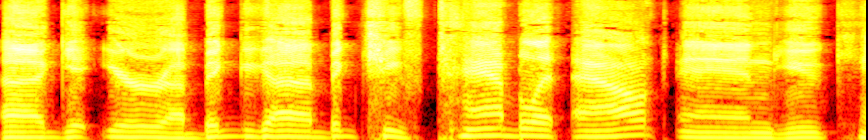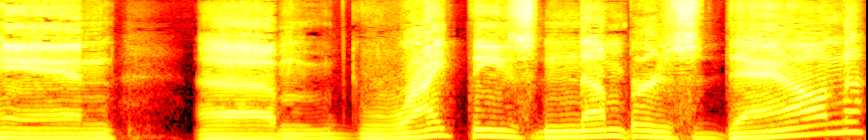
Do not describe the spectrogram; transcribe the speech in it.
uh, get your uh, big uh, big chief tablet out and you can um, write these numbers down.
